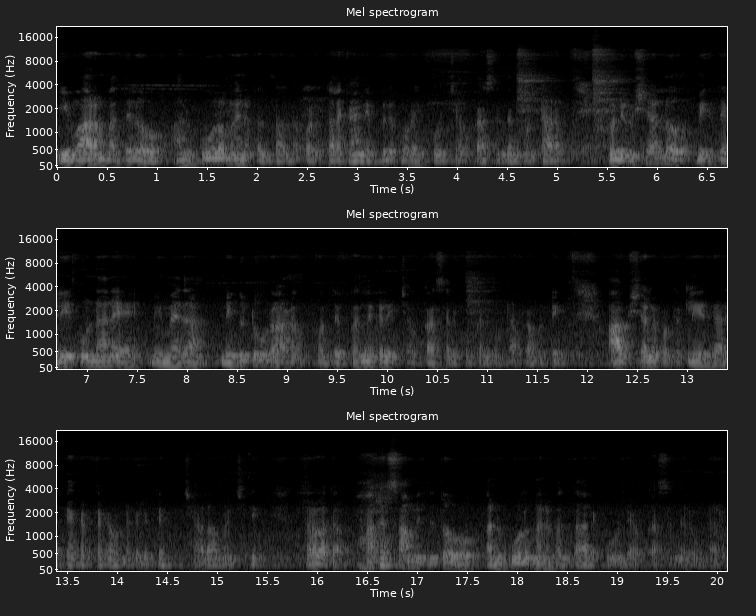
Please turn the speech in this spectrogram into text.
ఈ వారం మధ్యలో అనుకూలమైన ఫలితాలతో పాటు తలకాయ నొప్పులు కూడా ఎక్కువ వచ్చే అవకాశం కలిగి ఉంటారు. కొన్ని విషయాల్లో మీకు తెలియకుండానే మీ మీద నెగిటివ్ రావడం కొంత ఇబ్బంది కలిగించే అవకాశాలు ఎక్కువ కలిగి ఉంటారు కాబట్టి ఆ విషయాల్లో కొంత క్లియర్గా జాగ్రత్తగా ఉండగలిగితే చాలా మంచిది. తర్వాత భాగస్వామ్యతతో అనుకూలమైన ఫలితాలకు ఉండే అవకాశం కలిగి ఉంటారు.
